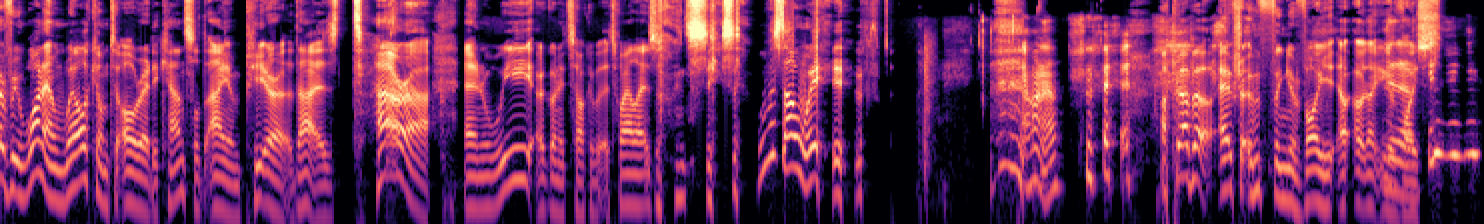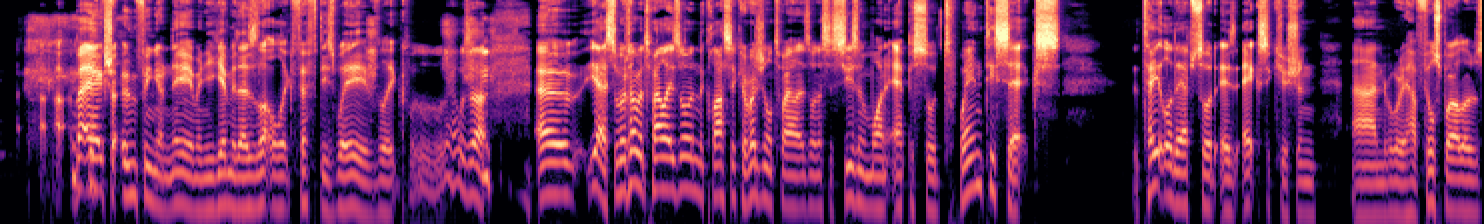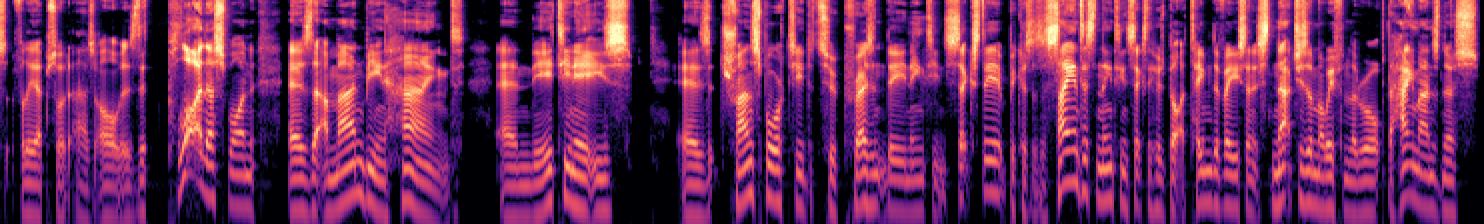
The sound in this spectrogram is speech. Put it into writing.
everyone, and welcome to Already Cancelled. I am Peter, that is Tara, and we are going to talk about the Twilight Zone season. What was that wave? I don't know. I put a bit extra oomph in your voice, uh, oh, not your Yeah. voice, a bit extra oomph in your name, and you gave me this little like 50s wave. Like, what the hell was that? uh, yeah, so we're talking about Twilight Zone, the classic original Twilight Zone. This is season one, episode 26. The title of the episode is Execution, and we're going to have full spoilers for the episode as always. The plot of this one is that a man being hanged in the 1880s is transported to present day 1960 because there's a scientist in 1960 who's built a time device and it snatches him away from the rope, the hangman's noose,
